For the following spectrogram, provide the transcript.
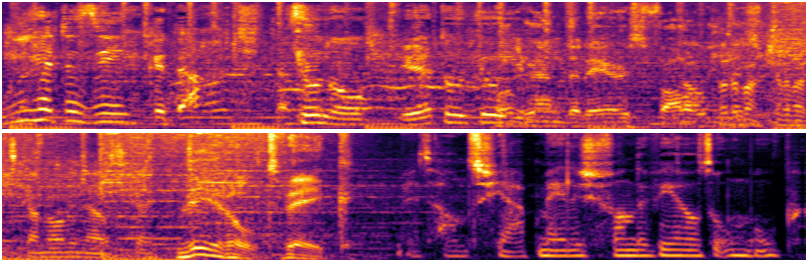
Wie hadden ze gedacht? Wereldweek met Hans-Jaap Melis van de Wereldomroep.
